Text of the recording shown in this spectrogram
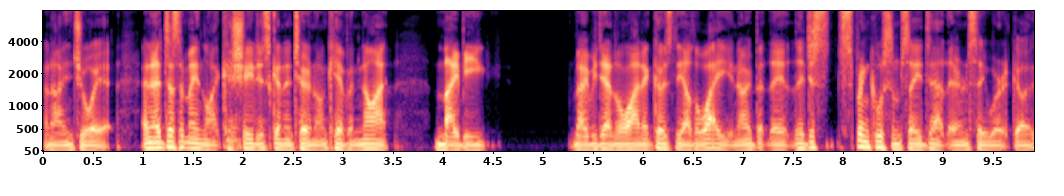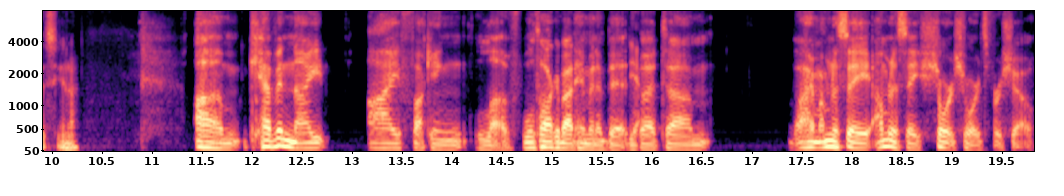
and I enjoy it. And that doesn't mean like. Kushida's going to turn on Kevin Knight. Maybe, maybe down the line it goes the other way, you know. But they they just sprinkle some seeds out there and see where it goes, you know. Um, Kevin Knight, I fucking love. We'll talk about him in a bit, Yeah. but um, I'm, I'm gonna say I'm gonna say short shorts for Sho.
